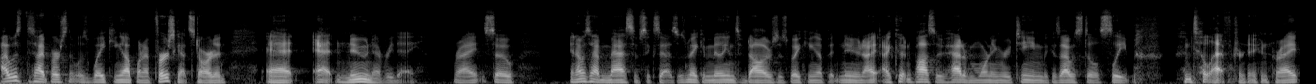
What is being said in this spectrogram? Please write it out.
I was the type of person that was waking up when I first got started at at noon every day, right? So and I was having massive success. I was making millions of dollars just waking up at noon. I, I couldn't possibly have had a morning routine because I was still asleep until afternoon, right?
